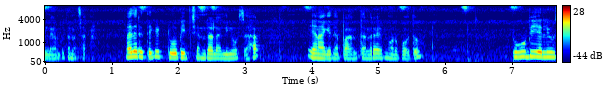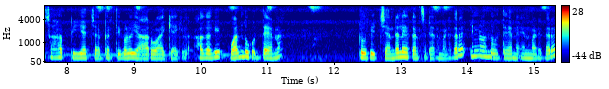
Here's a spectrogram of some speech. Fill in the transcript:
ಇಲ್ಲ ಎಂಬುದನ್ನು ಸಹ. ಅದೇ ರೀತಿಯಾಗಿ ಟು ಬಿ ಜನರಲಲ್ಲಿಯೂ ಸಹ ಏನಾಗಿದೆಪ್ಪ ಅಂತಂದರೆ ನೋಡ್ಬೋದು. ಟು ಬಿಯಲ್ಲಿಯೂ ಸಹ ಪಿ ಎಚ್ ಅಭ್ಯರ್ಥಿಗಳು ಯಾರೂ ಆಯ್ಕೆ ಆಗಿಲ್ಲ. ಹಾಗಾಗಿ ಒಂದು ಹುದ್ದೆಯನ್ನು ಟು ಬಿ ಜನರಲೇ ಕನ್ಸಿಡರ್ ಮಾಡಿದ್ದಾರೆ. ಇನ್ನೊಂದು ಹುದ್ದೆಯನ್ನು ಏನು ಮಾಡಿದ್ದಾರೆ?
